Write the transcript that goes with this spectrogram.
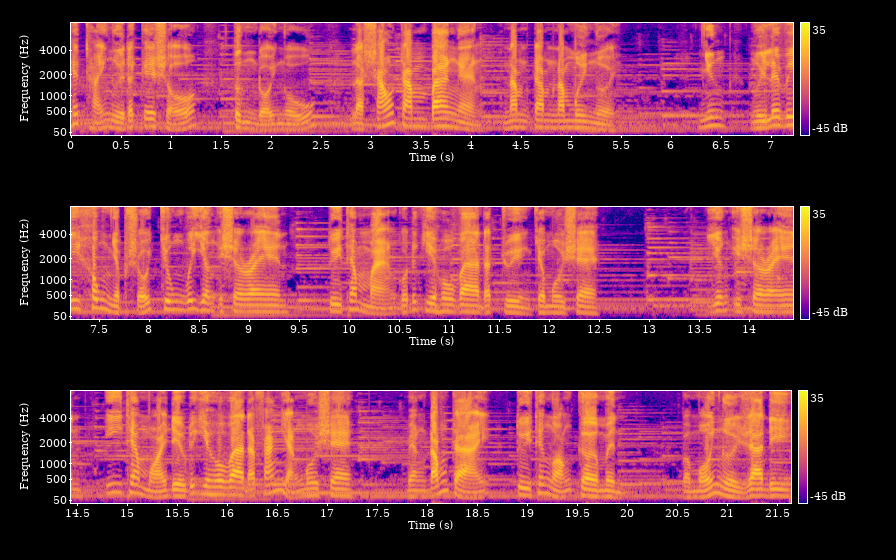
hết thảy người đã kê sổ từng đội ngũ là 603.550 người. Nhưng người Levi không nhập sổ chung với dân Israel tùy theo mạng của Đức Giê-hô-va đã truyền cho Môi-se. Dân Israel y theo mọi điều Đức Giê-hô-va đã phán dặn Môi-se, bèn đóng trại tùy theo ngọn cờ mình và mỗi người ra đi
